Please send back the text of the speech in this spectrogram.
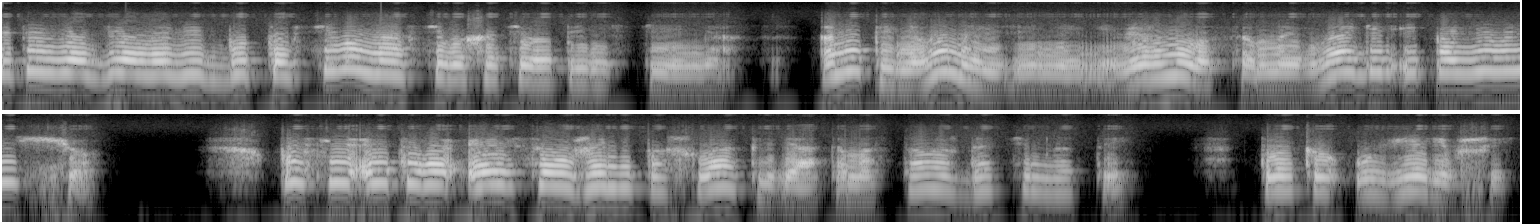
Теперь я сделала вид, будто всего-навсего хотела принести ей мясо. Она приняла мои извинения, вернулась со мной в лагерь и поела еще. После этого Эльса уже не пошла к львятам, а стала ждать темноты. Только уверившись,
